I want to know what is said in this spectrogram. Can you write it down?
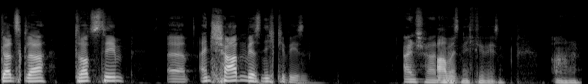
Ganz klar, trotzdem, äh, ein Schaden wäre es nicht gewesen. Ein Schaden Amen. ist nicht gewesen. Amen.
